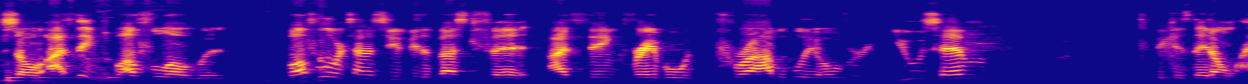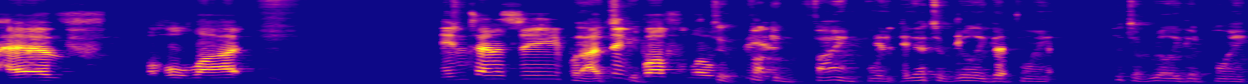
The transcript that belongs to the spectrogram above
so I think Buffalo would. Buffalo or Tennessee would be the best fit. I think Vrabel would probably overuse him because they don't have a whole lot in Tennessee. But Yeah, I think good. Buffalo That's a fucking fine point, dude. That's a really good point. That's a really good point.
